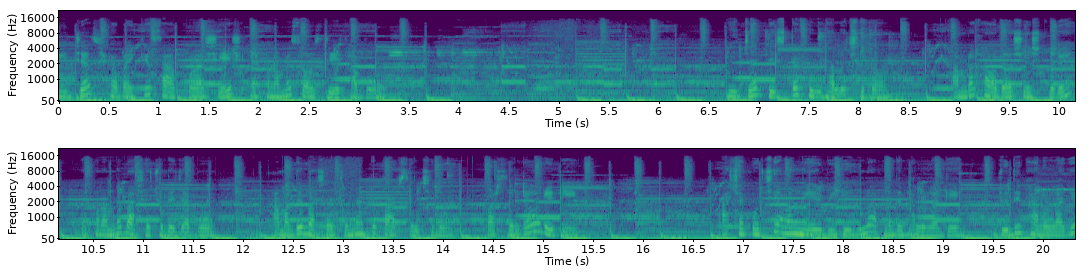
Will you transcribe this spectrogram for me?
পিৎজা সবাইকে সার্ভ করা শেষ, এখন আমরা সস দিয়ে খাব। পিৎজার টেস্টটা খুবই ভালো ছিল। আমরা খাওয়া দাওয়া শেষ করে এখন আমরা বাসায় চলে যাব। আমাদের বাসার জন্য একটা পার্সেল ছিল। পার্সেলটাও রেডি আশা করছি আমার মেয়ের ভিডিওগুলো আপনাদের ভালো লাগে। যদি ভালো লাগে,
